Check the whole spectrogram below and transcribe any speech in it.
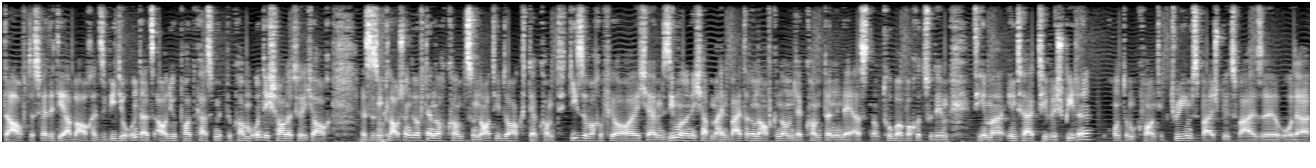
drauf. Das werdet ihr aber auch als Video und als Audio-Podcast Podcast mitbekommen. Und ich schaue natürlich auch, es ist ein Plauschangriff, der noch kommt, zu Naughty Dog. Der kommt diese Woche für euch. Ähm, Simon und ich haben einen weiteren aufgenommen, der kommt dann in der ersten Oktoberwoche zu dem Thema interaktive Spiele rund um Quantic Dreams beispielsweise oder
